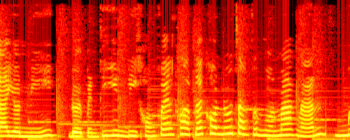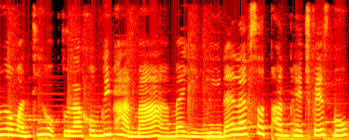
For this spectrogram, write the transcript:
กายนนี้ โดยเป็นที่ยินดีของแฟนคลับและคนรู้จักจำนวนมากนั้น เมื่อวันที่ 6 ตุลาคมที่ผ่านมา แม่หญิงลีได้ไลฟ์สดผ่านเพจ Facebook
